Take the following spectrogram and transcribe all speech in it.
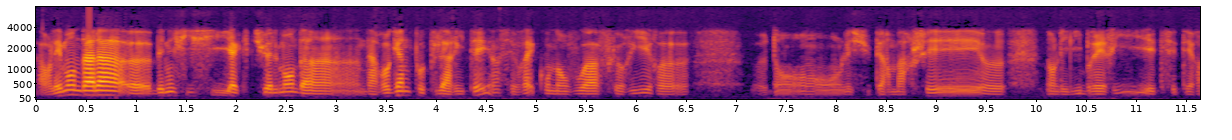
Alors, les mandalas euh, bénéficient actuellement d'un regain de popularité. hein. C'est vrai qu'on en voit fleurir euh, dans les supermarchés, euh, dans les librairies, etc.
